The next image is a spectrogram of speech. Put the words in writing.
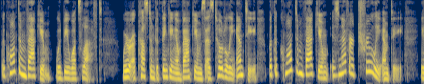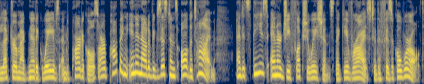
the quantum vacuum would be what's left. We're accustomed to thinking of vacuums as totally empty, but the quantum vacuum is never truly empty. Electromagnetic waves and particles are popping in and out of existence all the time, and it's these energy fluctuations that give rise to the physical world.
